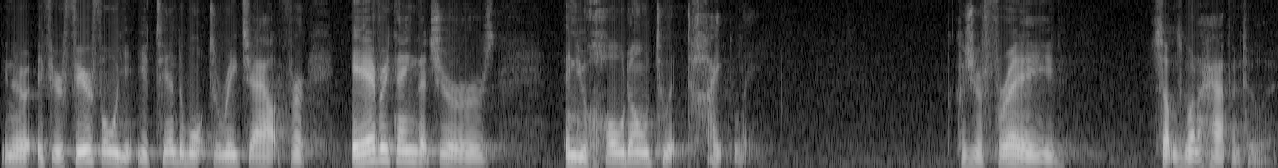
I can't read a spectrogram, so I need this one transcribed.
You know, if you're fearful, you, you tend to want to reach out for everything that's yours and you hold on to it tightly because you're afraid something's going to happen to it.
